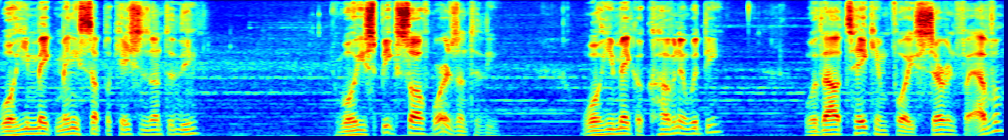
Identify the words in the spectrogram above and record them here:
Will he make many supplications unto thee? Will he speak soft words unto thee? Will he make a covenant with thee? Wilt thou take him for a servant forever?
